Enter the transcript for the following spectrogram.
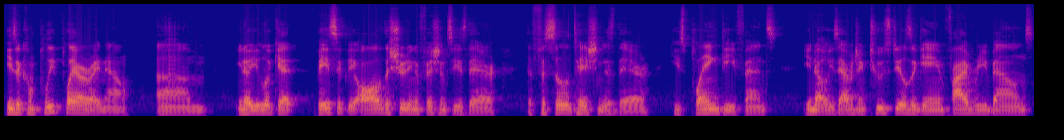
He's a complete player right now. Um, you know, you look at basically all of the shooting efficiency is there, the facilitation is there. He's playing defense. You know, he's averaging two steals a game, five rebounds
